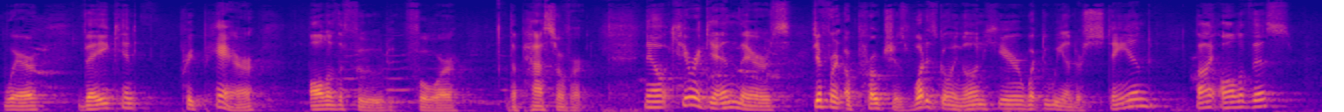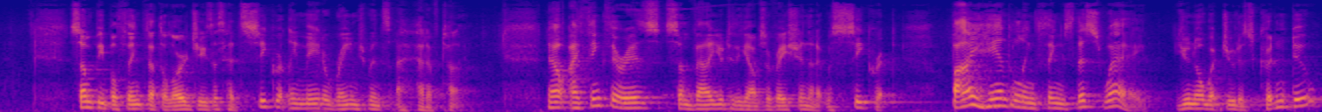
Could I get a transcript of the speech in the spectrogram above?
where they can prepare all of the food for the Passover. Now, here again, there's different approaches. What is going on here? What do we understand by all of this? Some people think that the Lord Jesus had secretly made arrangements ahead of time. Now, I think there is some value to the observation that it was secret. By handling things this way, you know what Judas couldn't do?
